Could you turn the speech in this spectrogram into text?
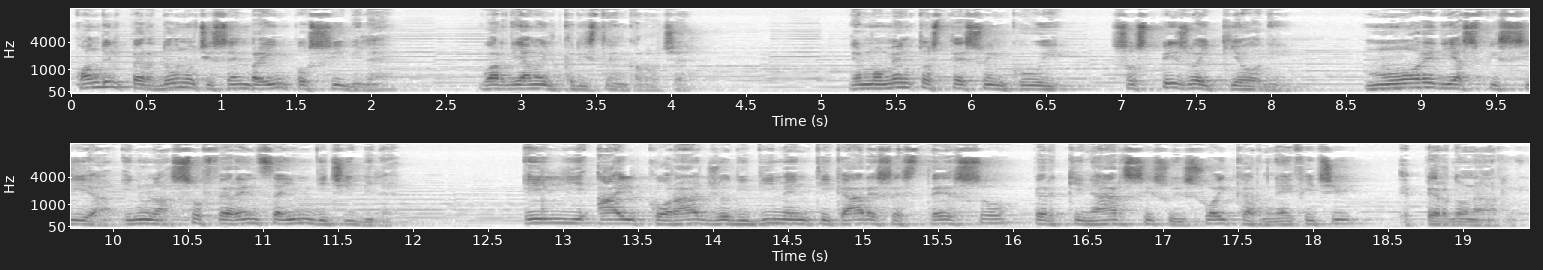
Quando il perdono ci sembra impossibile, guardiamo il Cristo in croce. Nel momento stesso in cui, sospeso ai chiodi, muore di asfissia in una sofferenza indicibile, egli ha il coraggio di dimenticare se stesso per chinarsi sui suoi carnefici e perdonarli.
